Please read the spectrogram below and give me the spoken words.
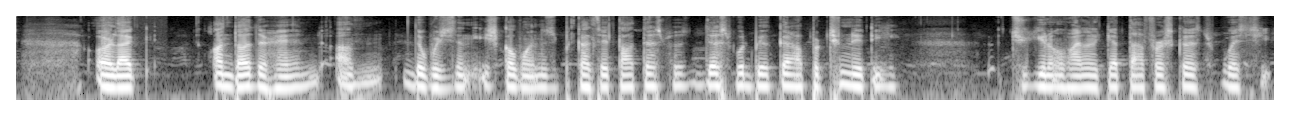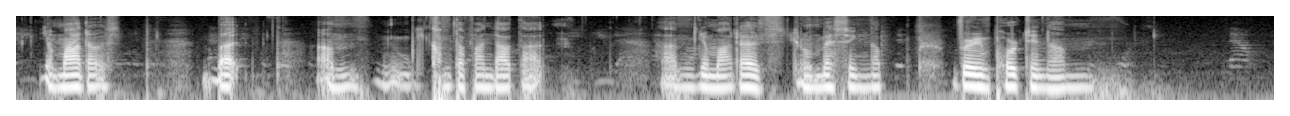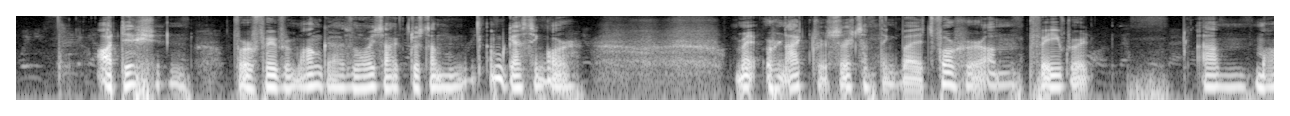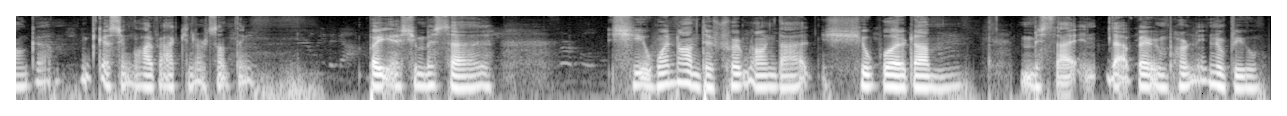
Or like on the other hand, um the reason Ichika went is because they thought this was this would be a good opportunity to, you know, finally get that first kiss with Yamada's. But um we come to find out that um Yamada is, you know, messing up very important um audition for favorite manga as voice actress. I'm I'm guessing or or an actress or something, but it's for her um favorite um manga. I'm guessing live action or something. But yeah, she missed uh she went on the trip knowing that she would um miss that that very important interview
